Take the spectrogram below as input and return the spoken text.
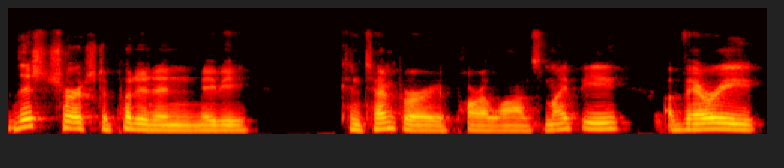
right. this church, to put it in maybe contemporary parlance, might be a very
